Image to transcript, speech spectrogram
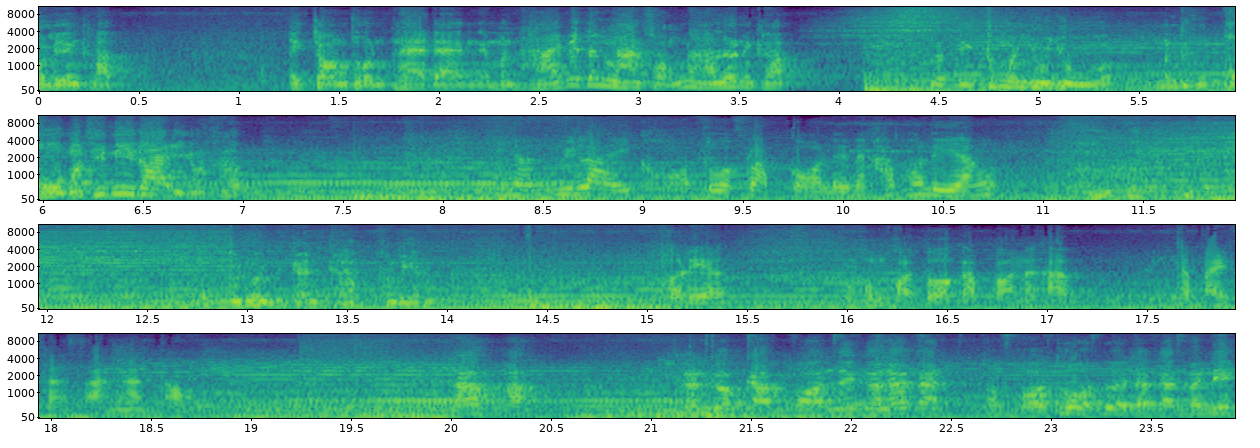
พ่อเลี้ยงครับไออ้จอมโจรแพรแดงเนี่ยมันหายไปตั้งนานสองนานแล้วนี่ครับ แล้วนี่ทำไมอยู่ๆอะมันถึงโผล่มาที่นี่ได้อีกล่ะครับ งั้นวิไลขอตัวกลับก่อนเลยนะคะพ่อเลี้ยง ผมก็ด้วยเหมือนกันครับพ่อเลี้ยง พ่อเลี้ยง ผมขอตัวกลับก่อนนะครับ จะไปสาสางงานต่อ อะอะงั้นก็กลับก่อนเลยก็แล้วกัน ต้องขอโทษด้วยแล้วกันวันนี้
